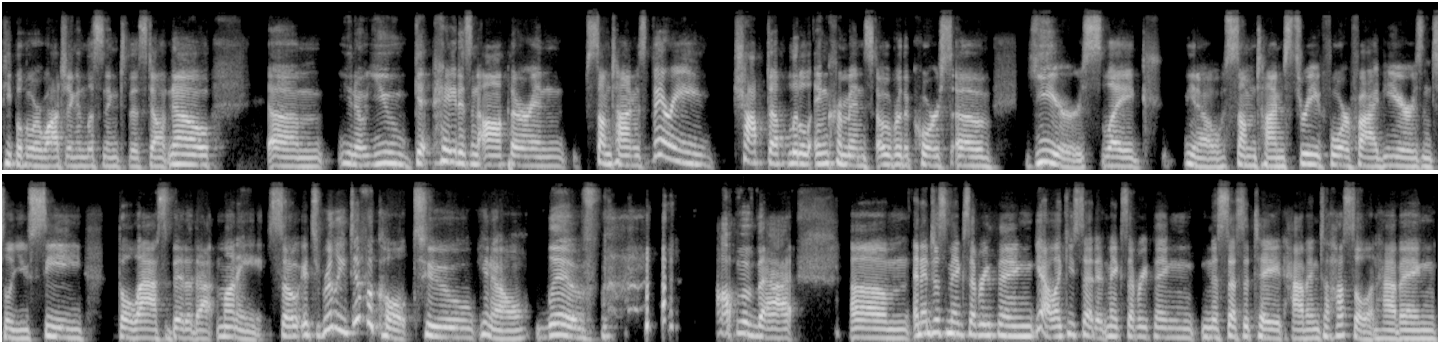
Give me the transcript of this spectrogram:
people who are watching and listening to this don't know, um, you know you get paid as an author in sometimes very chopped up little increments over the course of years like you know sometimes three four five years until you see the last bit of that money. So it's really difficult to, you know, live off of that. Um, and it just makes everything, yeah, like you said, it makes everything necessitate having to hustle and having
